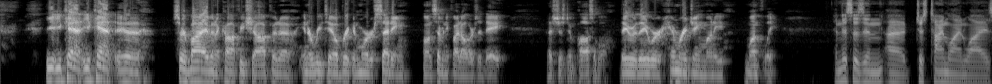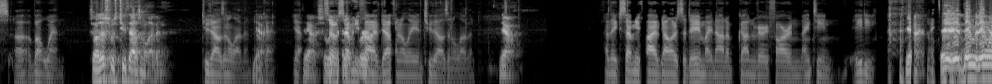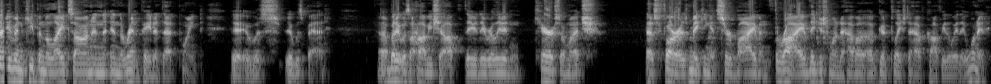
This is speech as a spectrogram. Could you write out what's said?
you, you can't you can't uh, survive in a coffee shop in a in a retail brick and mortar setting on seventy five dollars a day. That's just impossible. They were they were hemorrhaging money monthly. And this is in uh, just timeline wise uh, about when. So this was 2011. 2011. Yeah. Okay. Yeah. Yeah. So, so 75 for, definitely in 2011. Yeah. I think $75 a day might not have gotten very far in 1980. Yeah. they, they, they weren't even keeping the lights on and, and the rent paid at that point. It, it was, it was bad. Uh, but it was a hobby shop. They, they really didn't care so much as far as making it survive and thrive. They just wanted to have a, a good place to have coffee the way they wanted.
